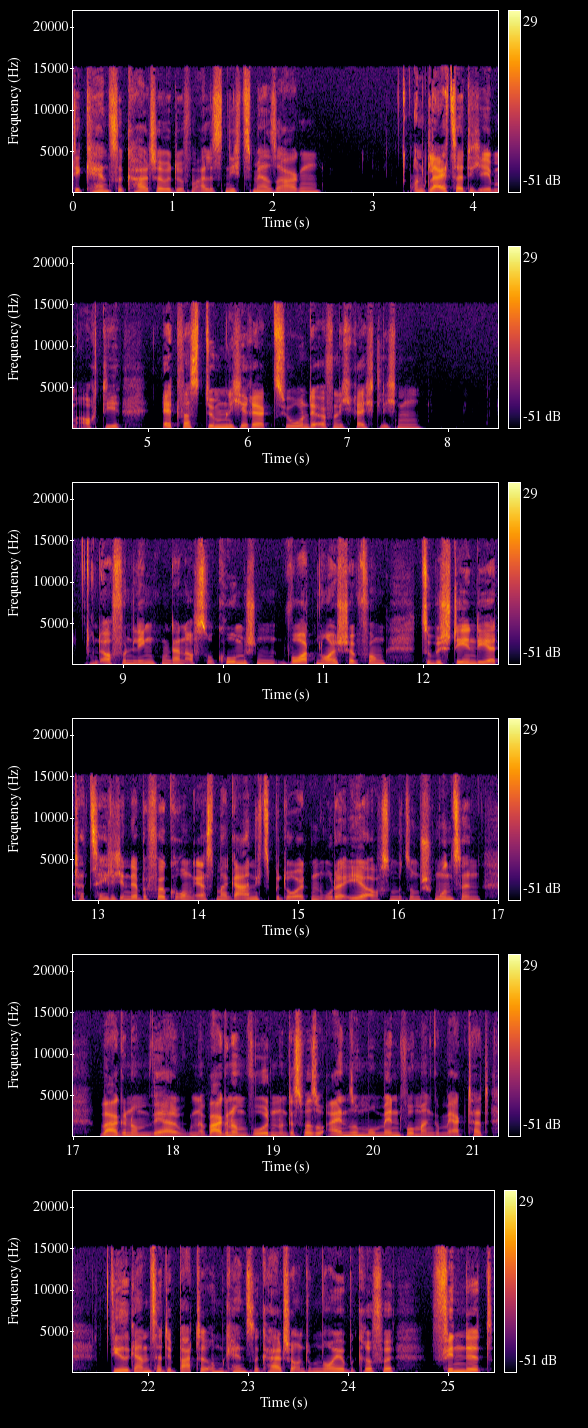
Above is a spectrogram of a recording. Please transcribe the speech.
die Cancel Culture, wir dürfen alles nichts mehr sagen. Und gleichzeitig eben auch die etwas dümmliche Reaktion der öffentlich-rechtlichen und auch von Linken dann auf so komischen Wortneuschöpfungen zu bestehen, die ja tatsächlich in der Bevölkerung erstmal gar nichts bedeuten oder eher auch so mit so einem Schmunzeln wahrgenommen, werden, wahrgenommen wurden. Und das war so ein so ein Moment, wo man gemerkt hat, diese ganze Debatte um Cancel Culture und um neue Begriffe findet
